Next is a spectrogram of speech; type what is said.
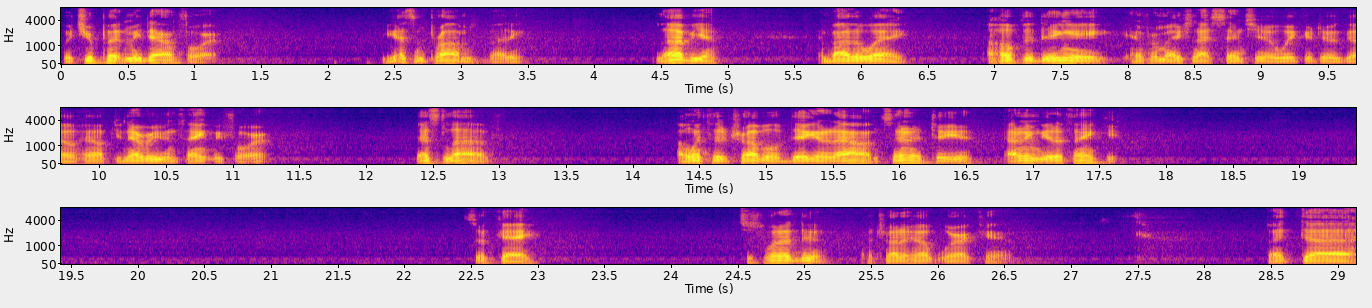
but you're putting me down for it. You got some problems, buddy. Love you. And by the way, I hope the dinghy information I sent you a week or two ago helped. You never even thanked me for it. That's love. I went to the trouble of digging it out and sending it to you. I don't even get a thank you. It's okay. It's just what I do. I try to help where I can. But uh,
